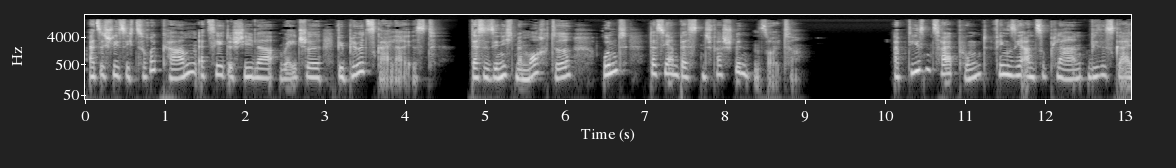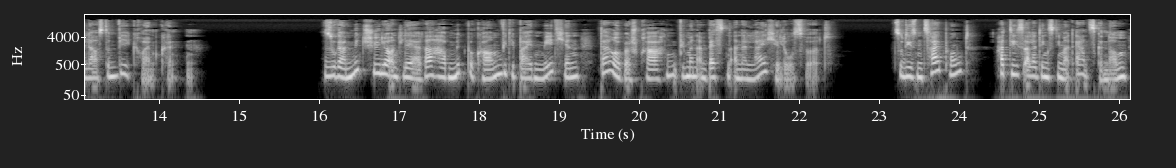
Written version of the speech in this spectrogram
Als sie schließlich zurückkam, erzählte Sheila Rachel, wie blöd Skylar ist, dass sie sie nicht mehr mochte und dass sie am besten verschwinden sollte. Ab diesem Zeitpunkt fingen sie an zu planen, wie sie Skylar aus dem Weg räumen könnten. Sogar Mitschüler und Lehrer haben mitbekommen, wie die beiden Mädchen darüber sprachen, wie man am besten eine Leiche los wird. Zu diesem Zeitpunkt hat dies allerdings niemand ernst genommen,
